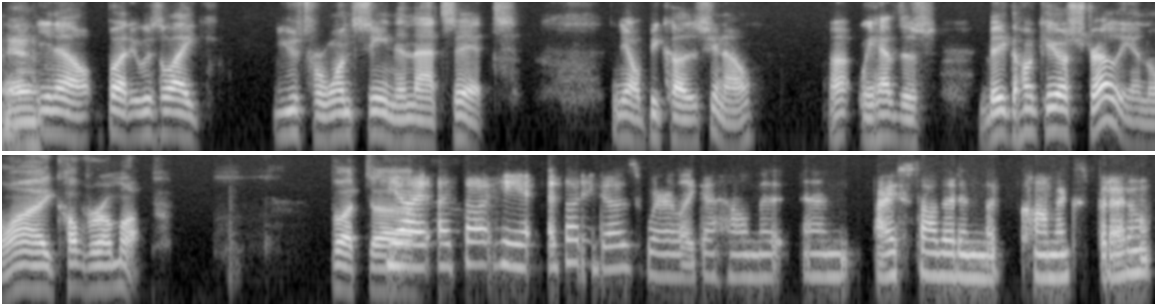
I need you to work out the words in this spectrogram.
yeah. You know, but it was like used for one scene and that's it. You know, because you know uh, we have this big hunky Australian. Why cover him up? But uh, yeah, I, I, thought he, I thought he does wear like a helmet, and I saw that in the comics, but I don't,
